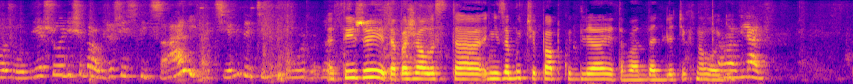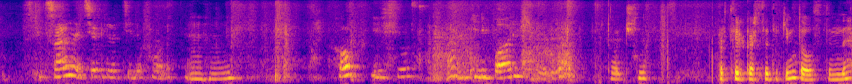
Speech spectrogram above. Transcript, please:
положил? Мне что не сюда? У меня же есть специальный отсек для телефона. да? Ты же это, пожалуйста, не забудьте папку для этого отдать для А, технологий. глянь. Специальный отсек для телефона. Мгм, Хоп, и все. И не паришь. точно. Портфель кажется таким толстым, да?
